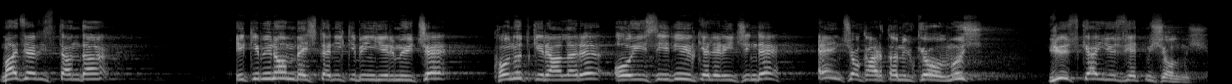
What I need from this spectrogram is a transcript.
Macaristan'da 2015'ten 2023'e konut kiraları OECD ülkeleri içinde en çok artan ülke olmuş. 100 iken 170 olmuş.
